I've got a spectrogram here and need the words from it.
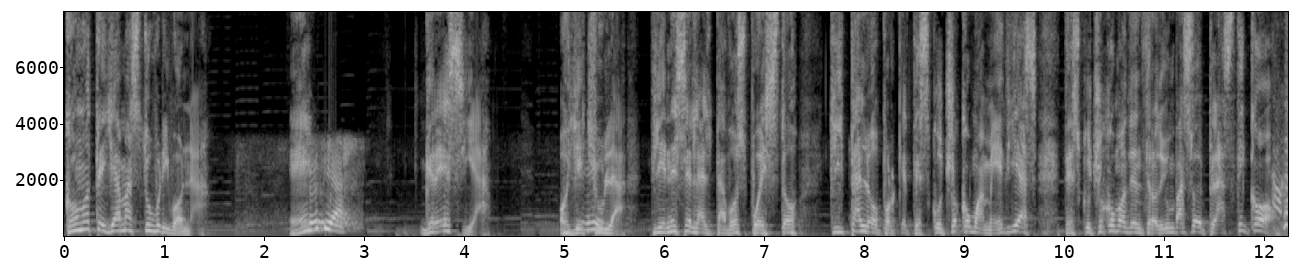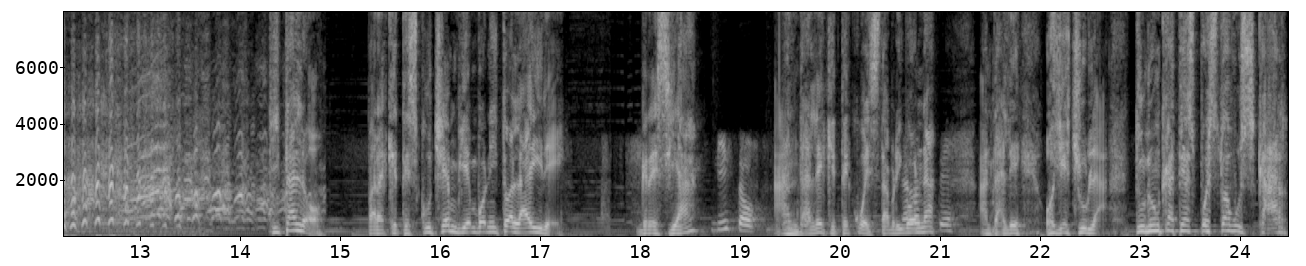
¿Cómo te llamas tú, bribona? ¿Eh? Grecia. Grecia. Oye, chula, ¿tienes el altavoz puesto? Quítalo porque te escucho como a medias. Te escucho como dentro de un vaso de plástico. Quítalo para que te escuchen bien bonito al aire. ¿Grecia? Listo. Ándale, ¿qué te cuesta, bribona? Ándale. Oye, chula, ¿tú nunca te has puesto a buscar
